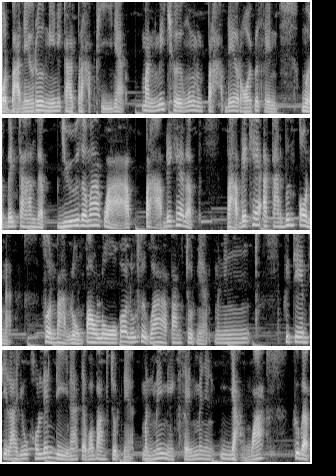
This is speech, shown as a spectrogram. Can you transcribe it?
บทบาทในเรื่องนี้ในการปราบผีเนี่ย มันไม่เชิงว่ามันปราบได้ร้อยเปอร์เซ็นต์เหมือนเป็นการแบบยื้อซะมากกว่า ปราบได้แค่แบบ ปราบได้แค่อาการเบื้องต้นน่ะ ส่วนบาทหลวงเปาโลก็รู้สึกว่าบางจุดเนี่ยมันยังคือเจมส์จิรายุเขาเล่นดีนะ แต่ว่าบางจุดเนี่ยมันไม่มีเซนต์มันยังอีหยังวะ คือแบบ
